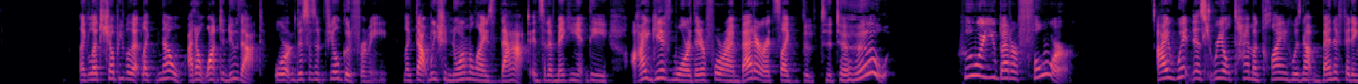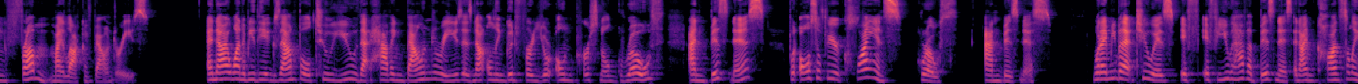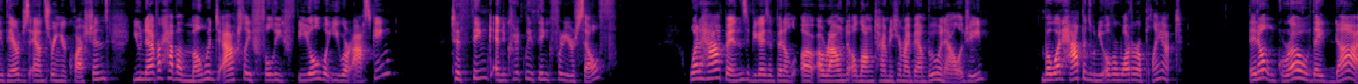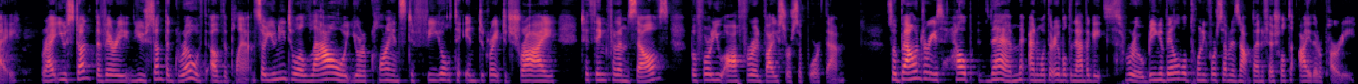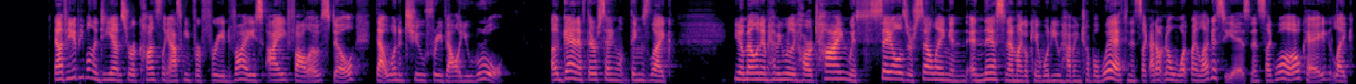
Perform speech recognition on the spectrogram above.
Like let's show people that like no, I don't want to do that or this doesn't feel good for me. Like that we should normalize that instead of making it the I give more therefore I'm better. It's like to, to who? Who are you better for? I witnessed real time a client who was not benefiting from my lack of boundaries. And now I want to be the example to you that having boundaries is not only good for your own personal growth and business, but also for your clients' growth and business. What I mean by that too is if if you have a business and I'm constantly there just answering your questions, you never have a moment to actually fully feel what you are asking, to think and critically think for yourself. What happens if you guys have been a, a, uh, around a long time to hear my bamboo analogy? But what happens when you overwater a plant? They don't grow, they die right? You stunt the very you stunt the growth of the plant. So you need to allow your clients to feel to integrate to try to think for themselves before you offer advice or support them. So boundaries help them and what they're able to navigate through. Being available 24/7 is not beneficial to either party. Now, if you get people in the DMs who are constantly asking for free advice, I follow still that one to two free value rule. Again, if they're saying things like, you know, Melanie, I'm having a really hard time with sales or selling and and this. And I'm like, okay, what are you having trouble with? And it's like, I don't know what my legacy is. And it's like, well, okay, like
